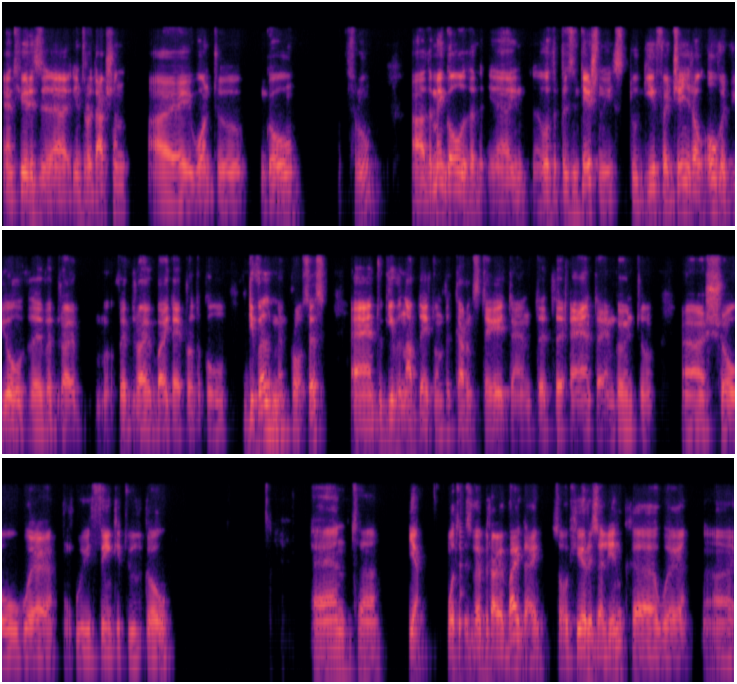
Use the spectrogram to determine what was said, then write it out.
and here is an introduction I want to go through. Uh, the main goal of the, uh, in, of the presentation is to give a general overview of the WebDriver, WebDriver BiDi protocol development process and to give an update on the current state. And at the end, I am going to uh, show where we think it will go. And uh, yeah, what is WebDriver BiDi. So here is a link uh, where uh, uh,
